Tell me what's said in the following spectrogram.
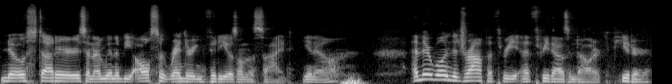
no stutters, and I'm going to be also rendering videos on the side," you know, and they're willing to drop a three a three thousand dollar computer.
